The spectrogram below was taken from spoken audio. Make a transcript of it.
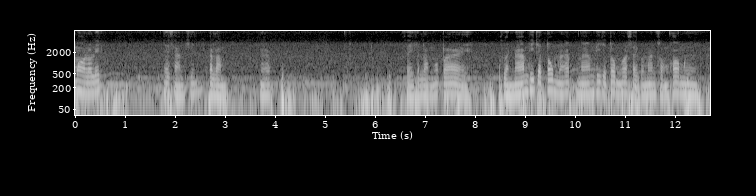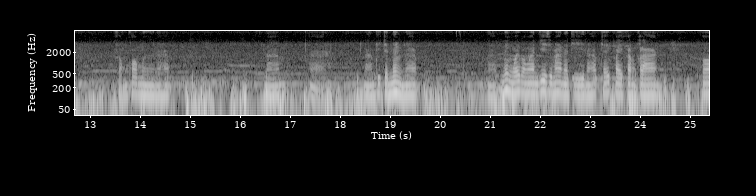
หม้อเราเล็ก ได้สามชิ้นกระหลำนะครับ ใส่กระหลำเข้าไป ส่วนน้ำที่จะต้มนะครับ น้ำที่จะต้มก็ใส่ประมาณสองข้อมือสองข้อมือนะครับ น้ำน้ำที่จะนึ่งนะครับนะครับนึ่งไว้ประมาณ 25 นาทีนะครับ ใช้ไฟกลางๆ ก็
